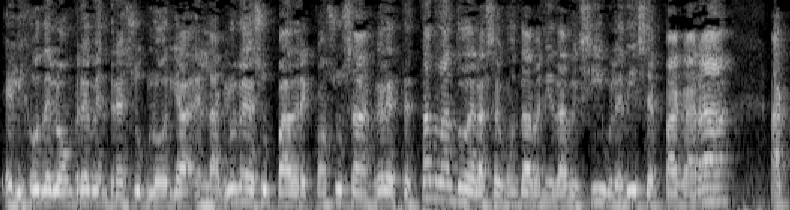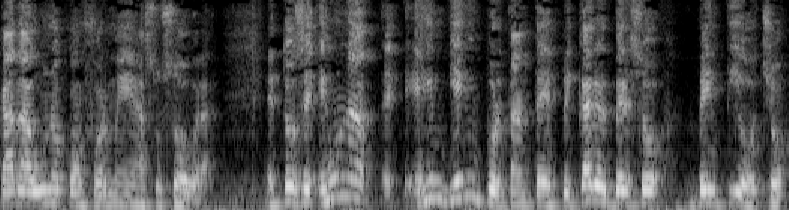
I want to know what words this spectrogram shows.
el Hijo del Hombre vendrá en su gloria, en la gloria de su Padre con sus ángeles, te está hablando de la segunda venida visible, dice, pagará a cada uno conforme a sus obras. Entonces, es, una, es bien importante explicar el verso 28,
